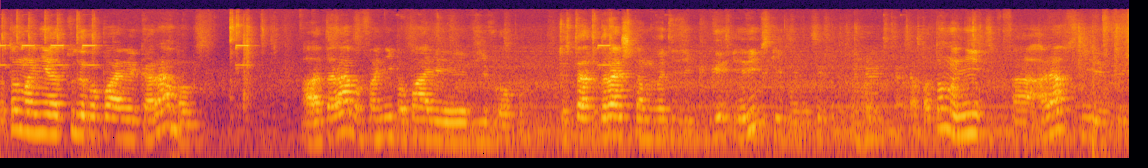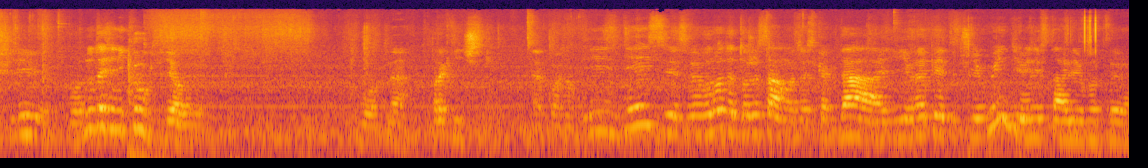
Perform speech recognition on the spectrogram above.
Потом они оттуда попали к арабам, а от арабов они попали в Европу. То есть раньше там вот эти римские были цифры, а потом они а, арабские пришли. Вот. Ну, то есть они круг сделали. Вот, Да. практически. Я понял. И здесь своего рода то же самое. То есть, когда европейцы шли в Индию, они стали вот э,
